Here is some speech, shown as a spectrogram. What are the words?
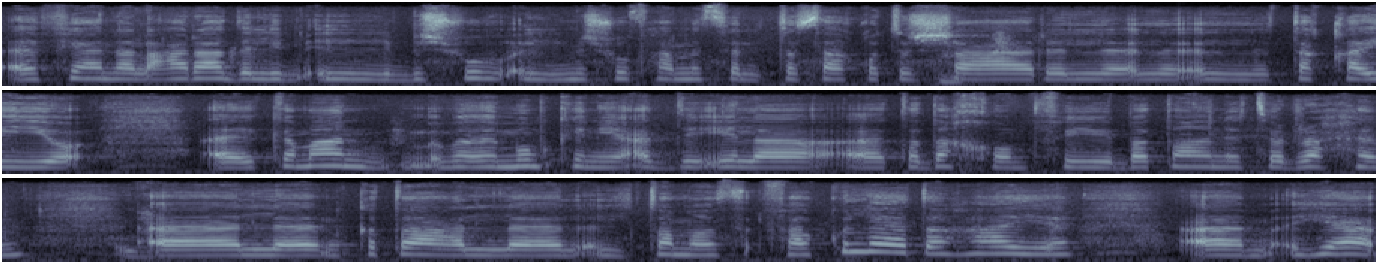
آه، في عنا الأعراض اللي اللي بشوف اللي بنشوفها مثل تساقط الشعر ال- ال- التقيؤ. آه، كمان ممكن يؤدي إلى آه، تضخم في بطانة الرحم. انقطاع ال- الطمث فكلها هاي هي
